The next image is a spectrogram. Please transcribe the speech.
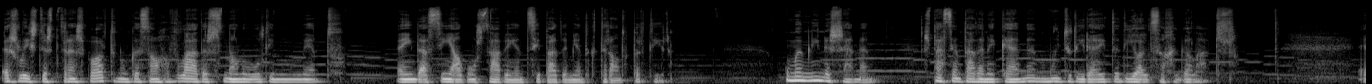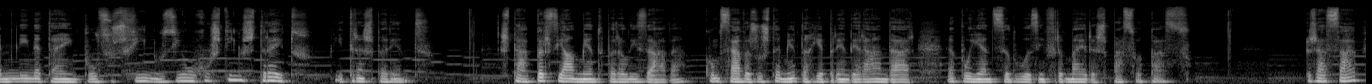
As listas de transporte nunca são reveladas senão no último momento. Ainda assim, alguns sabem antecipadamente que terão de partir. Uma menina chama-me. Está sentada na cama, muito direita, de olhos arregalados. A menina tem pulsos finos e um rostinho estreito e transparente. Está parcialmente paralisada. Começava justamente a reaprender a andar, apoiando-se a duas enfermeiras passo a passo. Já sabe?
